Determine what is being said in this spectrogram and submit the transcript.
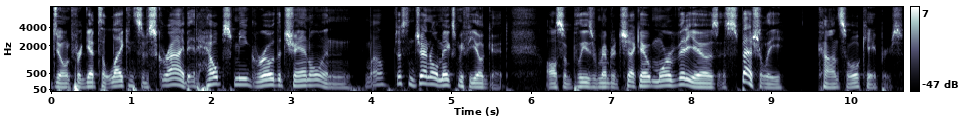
Don't forget to like and subscribe. It helps me grow the channel and, well, just in general makes me feel good. Also, please remember to check out more videos, especially console capers.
